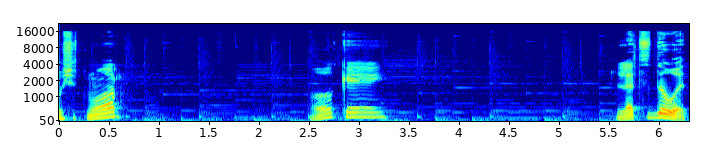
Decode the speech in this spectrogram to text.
Push it more. Okay. Let's do it.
